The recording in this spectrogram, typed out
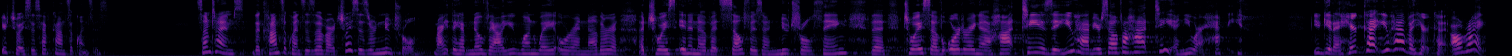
Your choices have consequences. Sometimes the consequences of our choices are neutral, right? They have no value one way or another. A, a, choice in and of itself is a neutral thing. The choice of ordering a hot tea is that you have yourself a hot tea and you are happy. You get a haircut, you have a haircut. All right.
